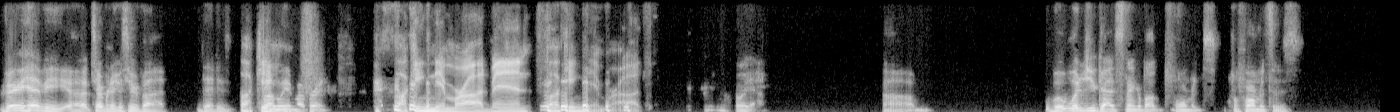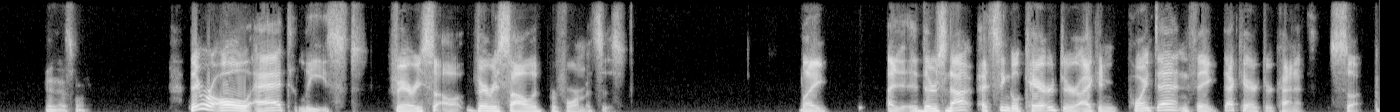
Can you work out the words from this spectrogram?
very heavy uh, Terminator 2 vibe that is Fucking probably in my brain. fucking Nimrod, man. Fucking Nimrod. Oh yeah. Um, but what did you guys think about performance performances in this one? They were all at least very solid, very solid performances. Like, I, there's not a single character I can point at and think that character kind of sucked.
